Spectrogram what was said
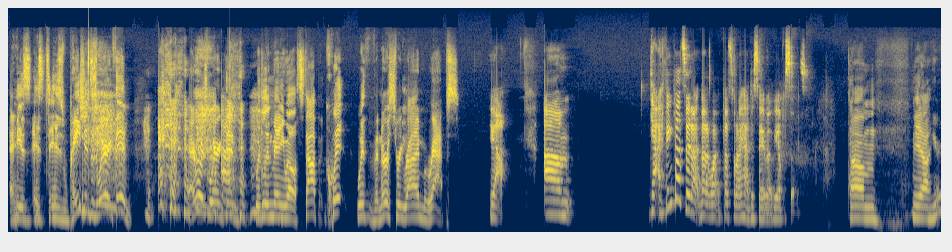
and his his his patience is wearing thin everyone's wearing thin with lin manuel stop quit with the nursery rhyme raps Yeah. Um, yeah, I think that's it. I- That what that's what I had to say about the episodes. um yeah you're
